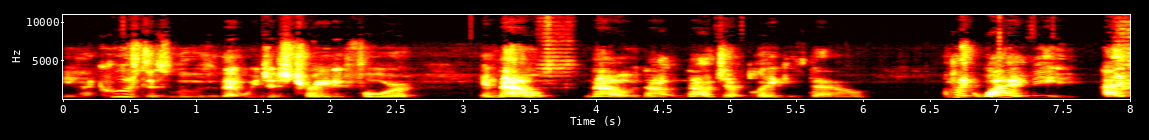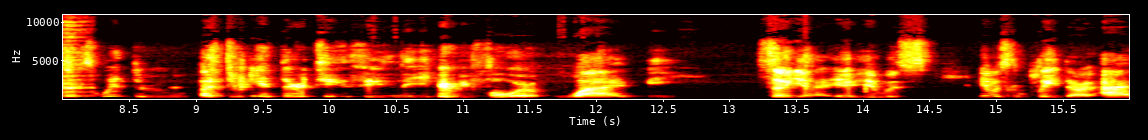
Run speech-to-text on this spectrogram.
You're like, who is this loser that we just traded for? And now, now, now, now Jeff Blake is down. I'm like, why me? I just went through a three and thirteen season the year before. Why me? So yeah, it, it was it was complete dark. I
